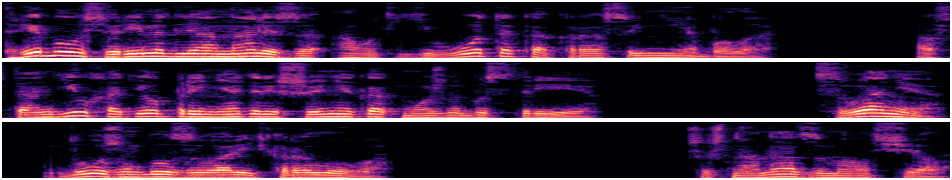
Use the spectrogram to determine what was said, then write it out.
Требовалось время для анализа, а вот его-то как раз и не было. Автандил хотел принять решение как можно быстрее. Сваня должен был завалить Крылова. Шишнанат замолчал.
